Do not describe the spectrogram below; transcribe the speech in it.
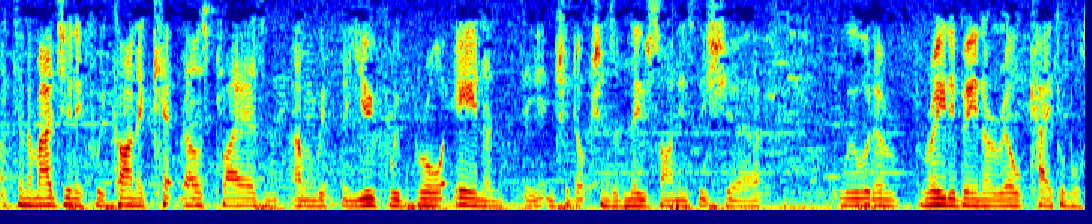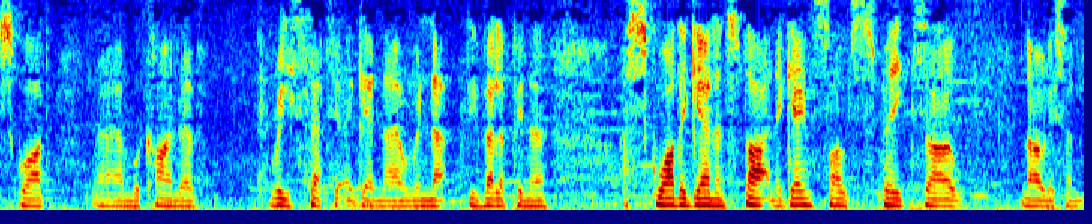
you, can imagine if we kind of kept those players and, and, with the youth we've brought in and the introductions of new signings this year, we would have really been a real capable squad. Um, we're kind of reset it again now. We're in that developing a, a squad again and starting again, so to speak. So, no, listen,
